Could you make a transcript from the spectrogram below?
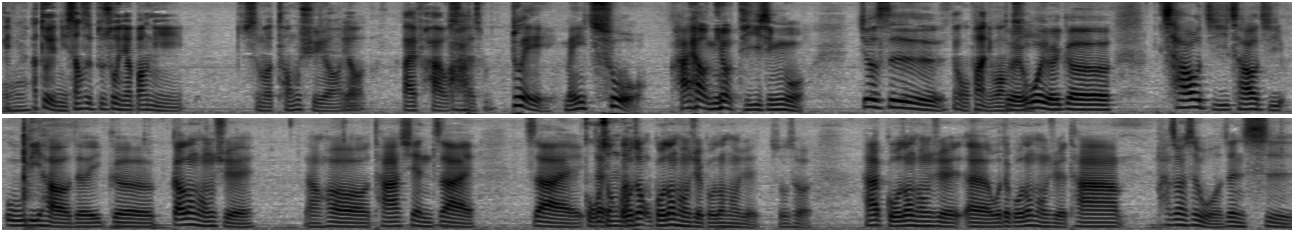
哎、啊，对你上次不是说你要帮你什么同学哦，要 live house 还是什么？对，没错，还好你有提醒我，就是那我怕你忘记。对我有一个超级超级无敌好的一个高中同学，然后他现在在国中国中国中同学，国中同学说错了，他国中同学，呃，我的国中同学，他他算是我认识。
